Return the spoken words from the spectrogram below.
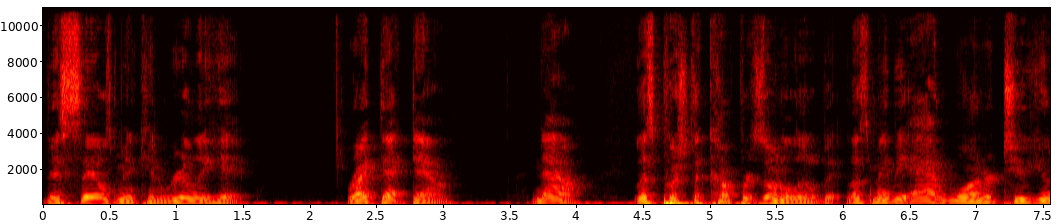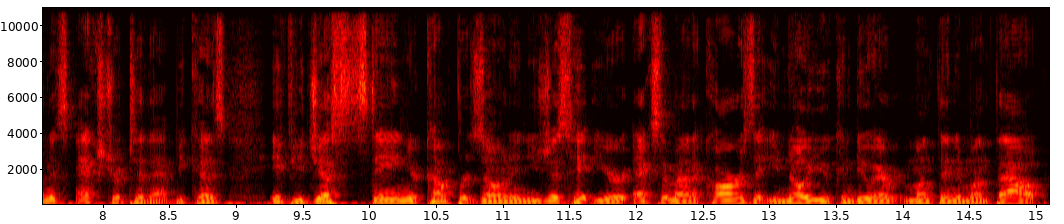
this salesman can really hit? Write that down. Now, let's push the comfort zone a little bit. Let's maybe add one or two units extra to that because if you just stay in your comfort zone and you just hit your X amount of cars that you know you can do every month in and month out,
